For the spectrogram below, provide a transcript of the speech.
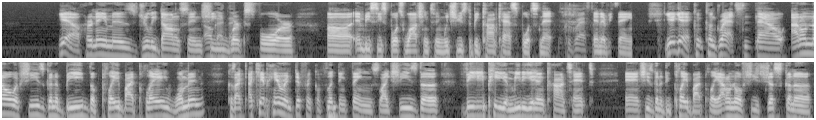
Yeah, her name is Julie Donaldson. She Okay, works for uh, NBC Sports Washington, which used to be Comcast Sportsnet Congrats to and everything. Yeah, yeah. Con- congrats. Now, I don't know if she's going to be the play by play woman because I, I kept hearing different conflicting things. Like she's the VP of media and content and she's going to do play by play. I don't know if she's just going to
